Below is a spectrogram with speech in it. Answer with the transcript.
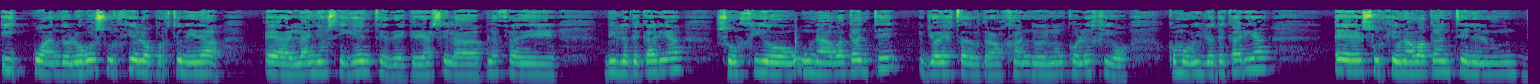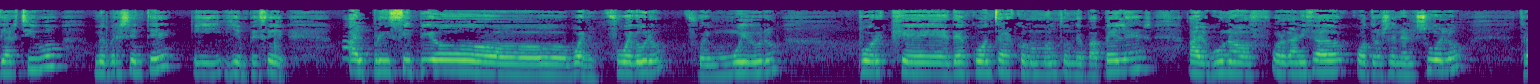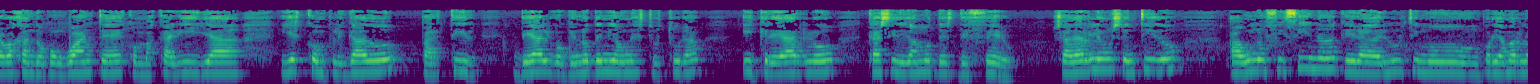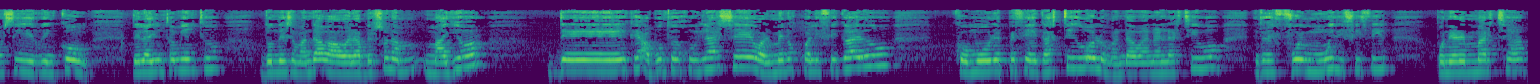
Y cuando luego surgió la oportunidad eh, año siguiente de crearse la plaza de bibliotecaria, surgió una vacante. Yo había estado trabajando en un colegio como bibliotecaria eh, surgió una vacante en el, de archivo, me presenté y, y empecé. Al principio, bueno, fue duro, fue muy duro, porque te encuentras con un montón de papeles, algunos organizados, otros en el suelo, trabajando con guantes, con mascarilla, y es complicado partir de algo que no tenía una estructura y crearlo casi, digamos, desde cero. O sea, darle un sentido a una oficina que era el último, por llamarlo así, rincón del ayuntamiento, donde se mandaba a la persona mayor de, a punto de jubilarse o al menos cualificado como una especie de castigo, lo mandaban al archivo. Entonces fue muy difícil poner en marcha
